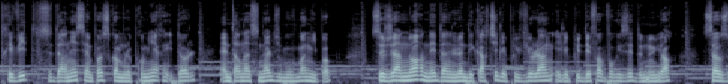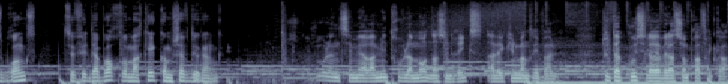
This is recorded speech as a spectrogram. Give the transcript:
Très vite, ce dernier s'impose comme le premier idole international du mouvement hip-hop. Ce géant noir né dans l'un des quartiers les plus violents et les plus défavorisés de New York, South Bronx, se fait d'abord remarquer comme chef de gang l'un de ses meilleurs amis trouve la mort dans une rixe avec une bande rivale. Tout à coup, c'est la révélation pour Africa.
